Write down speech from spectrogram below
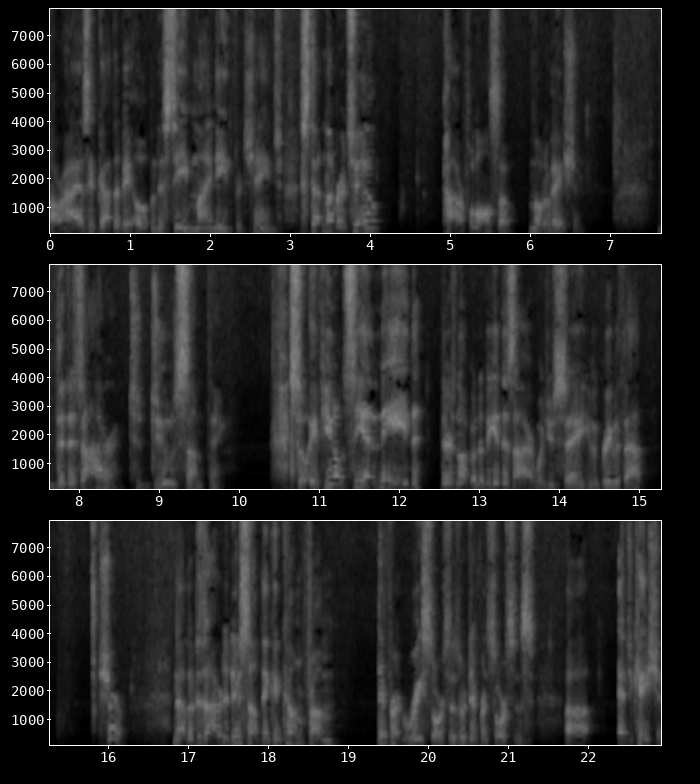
Our eyes have got to be open to see my need for change. Step number two, powerful also motivation. The desire to do something. So if you don't see a need, there's not going to be a desire. Would you say you agree with that? Sure. Now, the desire to do something can come from different resources or different sources. Uh, education.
